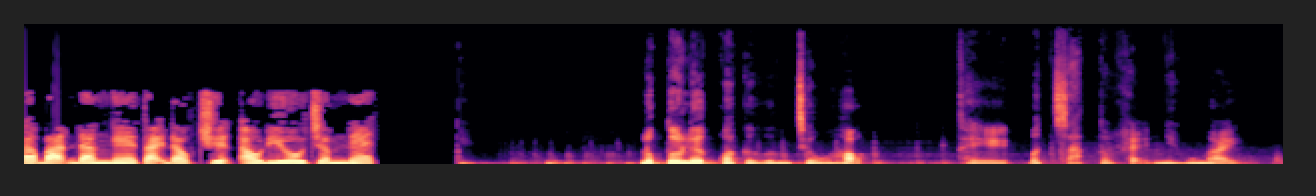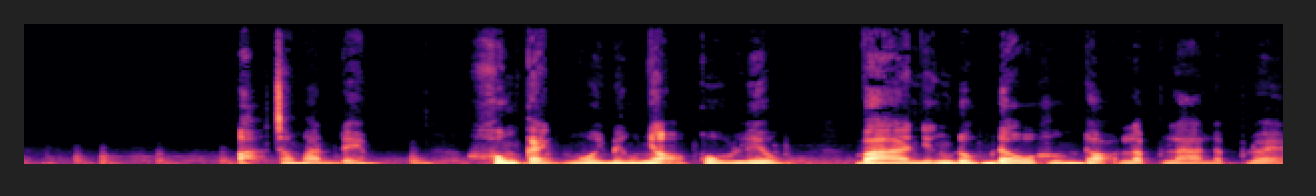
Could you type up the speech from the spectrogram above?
Các bạn đang nghe tại đọc truyện audio.net Lúc tôi liếc qua cái gương chiếu hậu, Thì bất giác tôi khẽ nhíu mày. Ở trong màn đêm, Khung cảnh ngôi miếu nhỏ cô liêu Và những đốm đầu hương đỏ lập là lập lòe.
